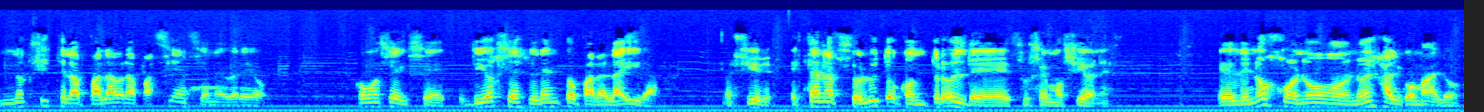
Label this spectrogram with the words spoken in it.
no existe la palabra paciencia en hebreo. ¿Cómo se dice? Dios es lento para la ira, es decir, está en absoluto control de sus emociones. El enojo no, no es algo malo.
